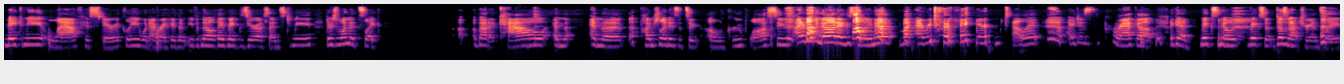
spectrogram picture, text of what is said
make me laugh hysterically whenever I hear them, even though they make zero sense to me. There's one that's like about a cow and the and the punchline is it's a, a group lawsuit. I don't even know how to explain it, but every time I hear him tell it, I just crack up. Again, makes no makes no does not translate,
